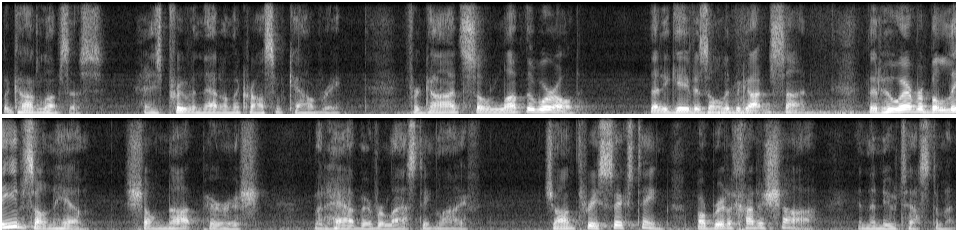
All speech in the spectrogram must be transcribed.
But God loves us, and He's proven that on the cross of Calvary. For God so loved the world that He gave His only begotten Son, that whoever believes on Him shall not perish, but have everlasting life. John 3.16, Babrita Chadashah in the New Testament.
